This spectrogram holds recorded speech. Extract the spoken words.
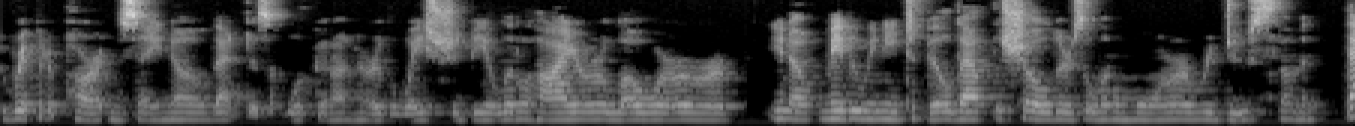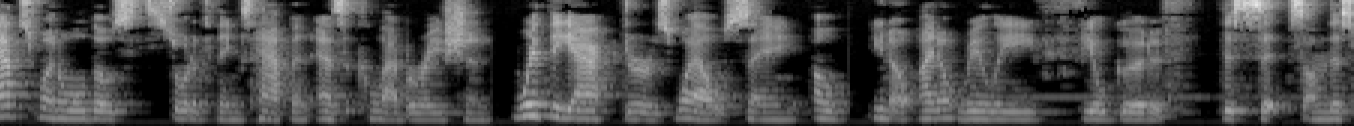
rip it apart and say, no, that doesn't look good on her. The waist should be a little higher or lower, or, you know, maybe we need to build out the shoulders a little more or reduce them. And that's when all those sort of things happen as a collaboration with the actor as well, saying, oh, you know, I don't really feel good if this sits on this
